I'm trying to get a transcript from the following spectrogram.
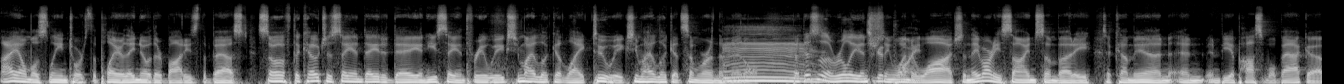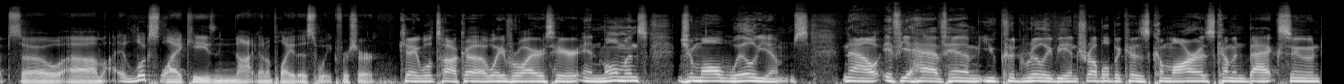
I almost lean towards the player. They know their body's the best. So if the coach is saying day to day and he's saying three weeks, you might look at like two weeks. You might look at somewhere in the middle. But this is a really interesting one to watch. And they've already signed somebody to come in and, and be a possible backup. So um, it looks like he's not going to play this week for sure. Okay, we'll talk uh, waiver wires here in moments. Jamaal Williams. Now, if you have him, you could really be in trouble because Kamara's coming back soon.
